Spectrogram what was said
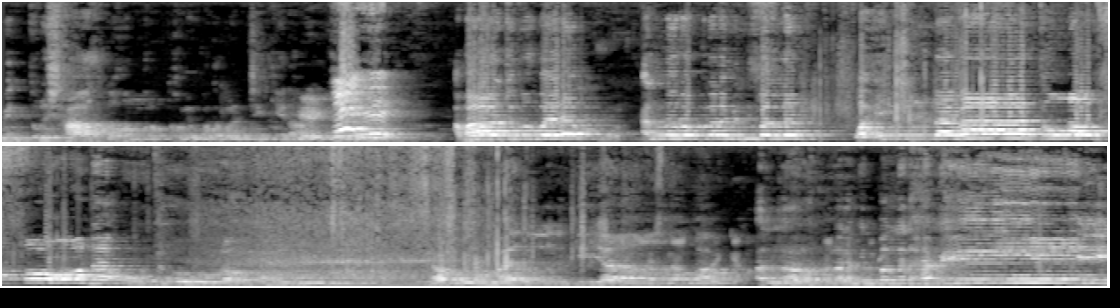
মৃত্যুর শ্বাস গ্রহণ করতে হবে কথা বলেন ঠিক কিনা আমার যুবক ভাইয়েরা আল্লাহ রাব্বুল আলামিন বললেন বললেন হাবিব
